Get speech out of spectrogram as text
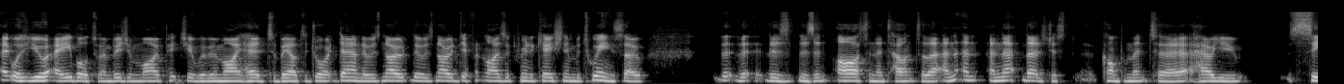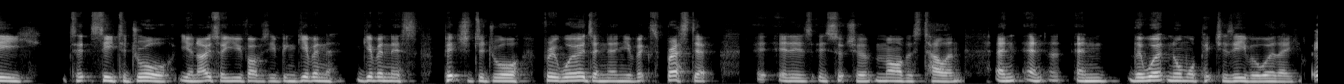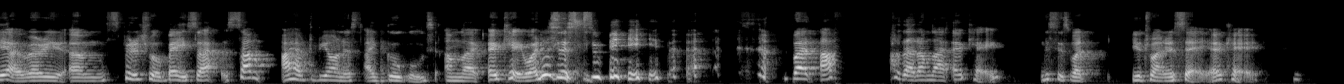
it was you were able to envision my picture within my head to be able to draw it down. There was no there was no different lines of communication in between. So the, the, there's there's an art and a talent to that, and and and that that's just a compliment to how you see to see to draw. You know, so you've obviously been given given this picture to draw through words, and then you've expressed it. it, it is is such a marvelous talent, and and and there weren't normal pictures either, were they? Yeah, very um spiritual base. some I have to be honest, I googled. I'm like, okay, what does this mean? but after that, I'm like, okay, this is what you're trying to say. Okay.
